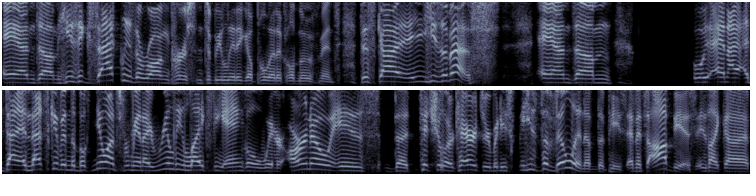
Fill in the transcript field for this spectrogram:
And um, he's exactly the wrong person to be leading a political movement. This guy, he's a mess. And um, and I that, and that's given the book nuance for me. And I really like the angle where Arno is the titular character, but he's he's the villain of the piece, and it's obvious. It's like uh,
